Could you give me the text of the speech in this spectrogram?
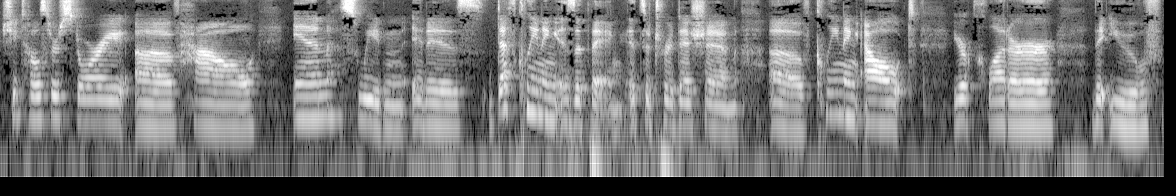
She tells her story of how in Sweden, it is death cleaning is a thing. It's a tradition of cleaning out your clutter that you've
